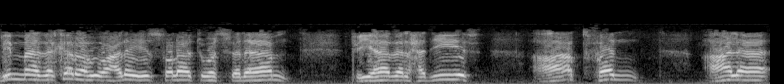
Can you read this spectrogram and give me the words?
مما ذكره عليه الصلاة والسلام في هذا الحديث عطفا على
